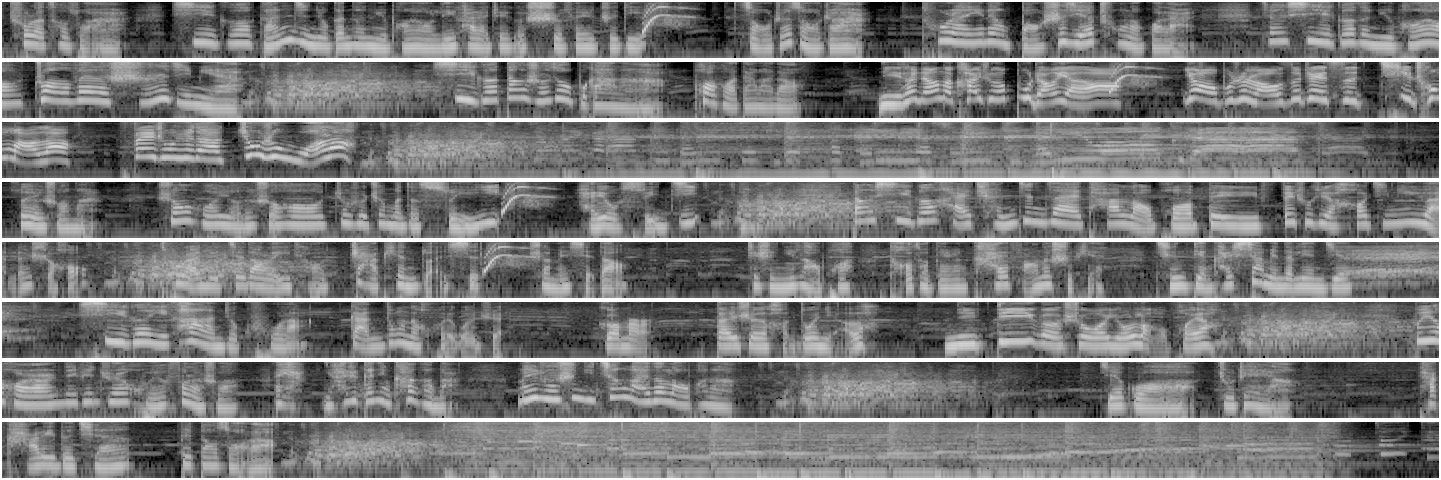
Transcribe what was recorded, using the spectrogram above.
出了厕所啊，蜥蜴哥赶紧就跟他女朋友离开了这个是非之地。走着走着啊，突然一辆保时捷冲了过来，将蜥蜴哥的女朋友撞飞了十几米。蜥蜴哥当时就不干了啊，破口大骂道：“你他娘的开车不长眼啊！要不是老子这次气充满了！”飞出去的就是我了。所以说嘛，生活有的时候就是这么的随意，还有随机。当细哥还沉浸在他老婆被飞出去好几米远的时候，突然就接到了一条诈骗短信，上面写道：“这是你老婆偷偷跟人开房的视频。”请点开下面的链接。细哥一看就哭了，感动的回过去：“哥们儿，单身很多年了，你第一个说我有老婆呀。”不一会儿，那边居然回复了说：“哎呀，你还是赶紧看看吧，没准是你将来的老婆呢。”结果就这样，他卡里的钱被盗走了。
